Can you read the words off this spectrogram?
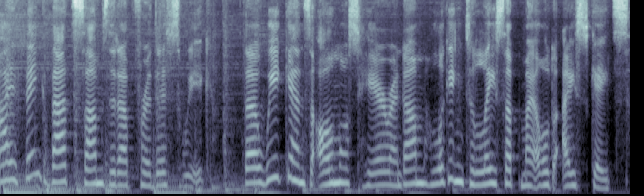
I think that sums it up for this week. The weekend's almost here, and I'm looking to lace up my old ice skates.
